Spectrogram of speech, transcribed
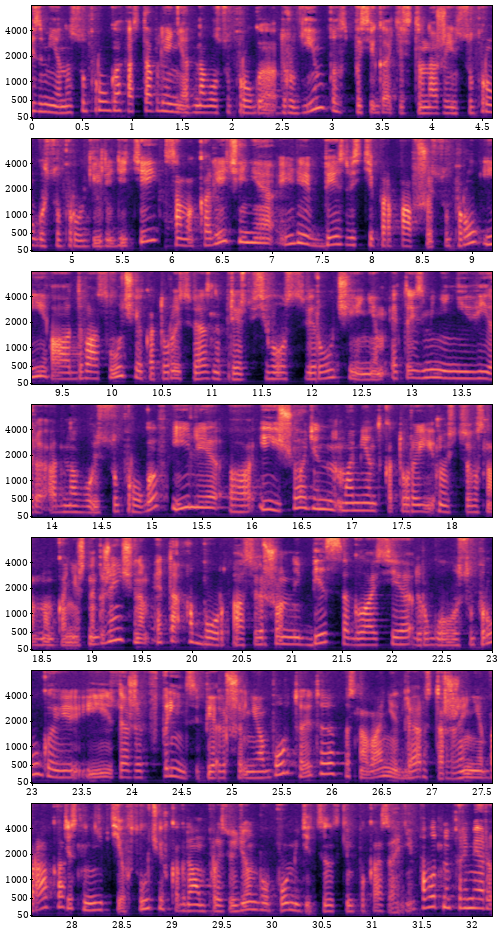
измена супруга, оставление одного супруга другим, посягательство на жизнь супруга, супруги или детей, самокалечение или без вести пропавший супруг и а, два случая, которые связаны прежде всего с вероучением. Это изменение веры одного из супругов или а, и еще один момент, который относится в основном, конечно, к женщинам, это аборт, а, совершенный без согласия другого супруга и, даже в принципе совершение аборта это основание для расторжения брака. Естественно, не в тех случаях, когда он произведен был по медицинским показаниям. А вот, например,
